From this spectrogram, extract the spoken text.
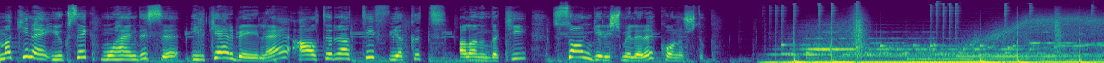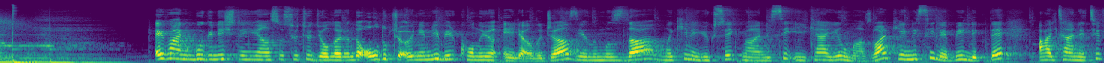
Makine Yüksek Mühendisi İlker Bey ile alternatif yakıt alanındaki son gelişmeleri konuştuk. Efendim bugün İş Dünyası stüdyolarında oldukça önemli bir konuyu ele alacağız. Yanımızda makine yüksek mühendisi İlker Yılmaz var. Kendisiyle birlikte alternatif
